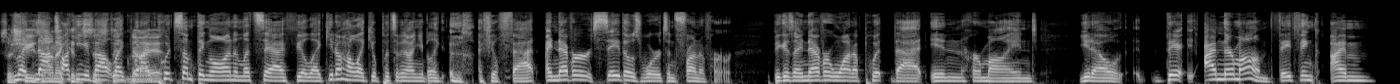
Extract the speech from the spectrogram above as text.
so like not talking about like when I put something on and let's say I feel like, you know how like you'll put something on, you'll be like, ugh, I feel fat. I never say those words in front of her because I never want to put that in her mind. You know, I'm their mom. They think I'm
